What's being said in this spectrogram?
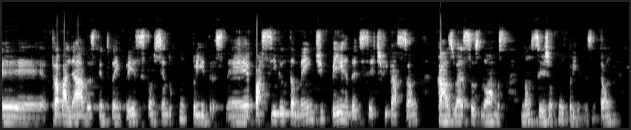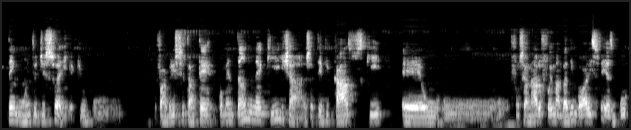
é, trabalhadas dentro da empresa, estão sendo cumpridas. Né? É passível também de perda de certificação caso essas normas não sejam cumpridas. Então, tem muito disso aí. Aqui o, o Fabrício está até comentando né, que já, já teve casos que é, o, o, funcionário foi mandado embora, isso mesmo, por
